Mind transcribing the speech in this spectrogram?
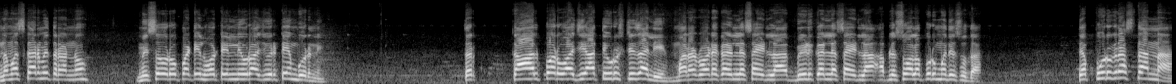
नमस्कार मित्रांनो मी सौरव पाटील हॉटेल न्यू राजवीर टेंभुर्णी. तर काल परवा जी अतिवृष्टी झाली मराठवाड्याकडल्या साईडला बीडकडल्या साईडला आपल्या सोलापूरमध्ये सुद्धा त्या पूरग्रस्तांना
